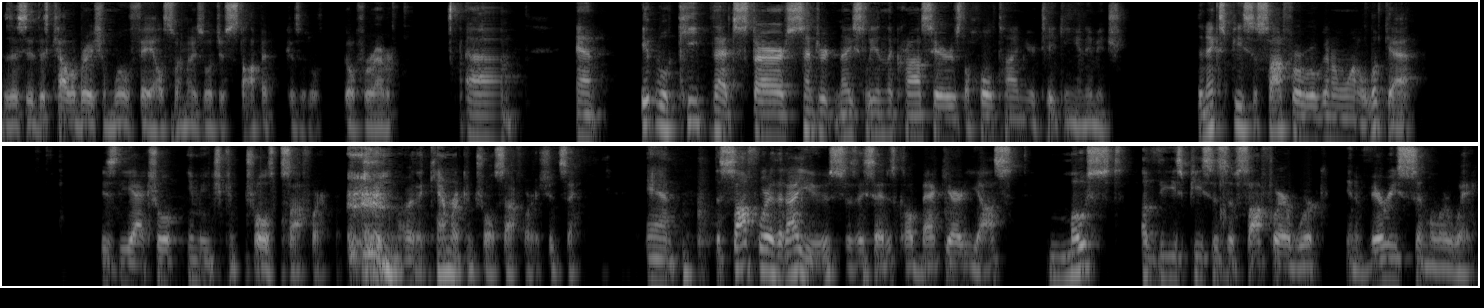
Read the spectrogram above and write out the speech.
As I said, this calibration will fail, so I might as well just stop it because it'll go forever. Um, and it will keep that star centered nicely in the crosshairs the whole time you're taking an image. The next piece of software we're going to want to look at is the actual image control software, or the camera control software, I should say. And the software that I use, as I said, is called Backyard EOS. Most of these pieces of software work in a very similar way.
